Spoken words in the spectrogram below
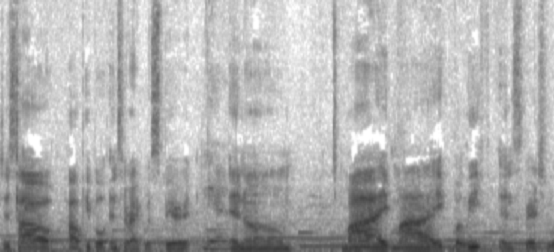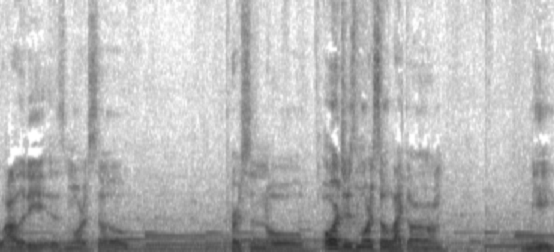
just how how people interact with spirit Yeah. and um my my belief in spirituality is more so personal or just more so like um me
